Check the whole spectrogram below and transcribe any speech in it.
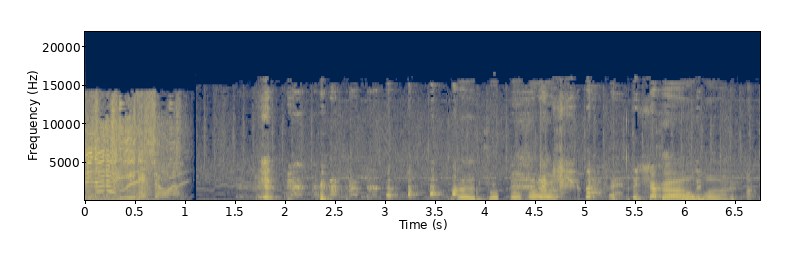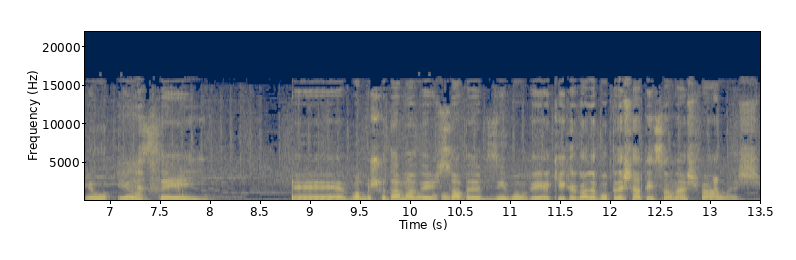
時ならいいでしょ E aí, Sol Samar? Calma, eu, eu sei. É, vamos escutar uma vez, só pra eu desenvolver aqui, que agora eu vou prestar atenção nas falas.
